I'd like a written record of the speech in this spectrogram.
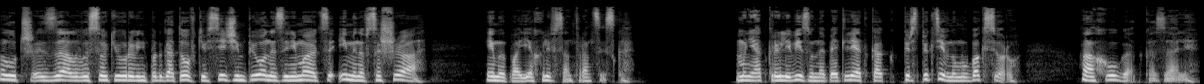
Лучшие залы, высокий уровень подготовки, все чемпионы занимаются именно в США. И мы поехали в Сан-Франциско. Мне открыли визу на пять лет как перспективному боксеру, а Хуга отказали.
